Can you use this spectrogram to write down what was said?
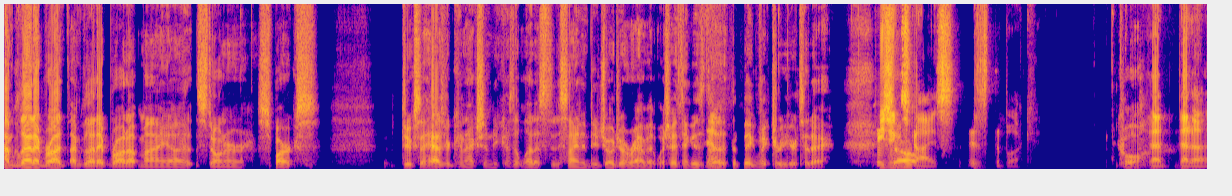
i'm glad i brought i'm glad i brought up my uh stoner sparks dukes of hazzard connection because it led us to decide to do jojo rabbit which i think is Yeah. the the big victory here today Caging So- Skies is the book cool that that uh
